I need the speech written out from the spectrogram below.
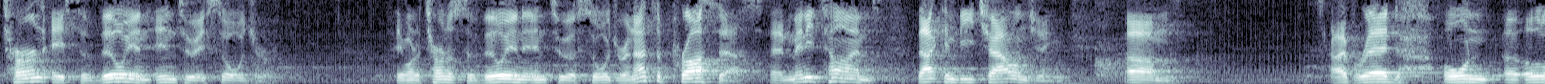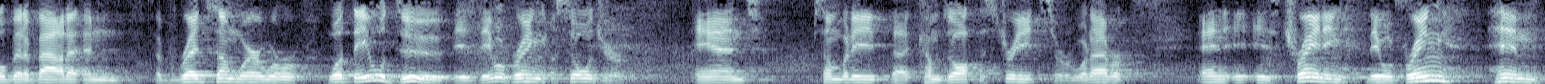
turn a civilian into a soldier. They want to turn a civilian into a soldier, and that's a process. And many times that can be challenging. Um, I've read on a little bit about it, and I've read somewhere where what they will do is they will bring a soldier and somebody that comes off the streets or whatever and is training, they will bring him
